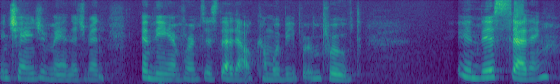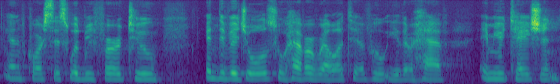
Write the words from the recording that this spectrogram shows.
in change of management, and the inferences that outcome would be improved. In this setting, and of course this would refer to individuals who have a relative who either have a mutation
